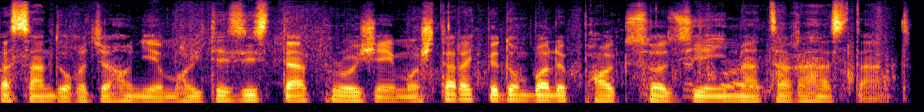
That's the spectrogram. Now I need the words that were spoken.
و صندوق جهانی محیط زیست در پروژه مشترک به دنبال پاکسازی این منطقه هستند.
